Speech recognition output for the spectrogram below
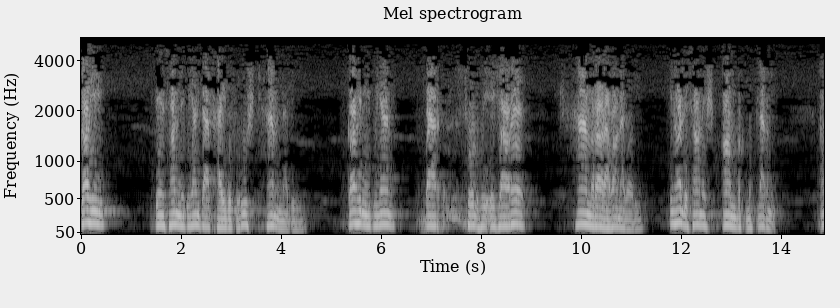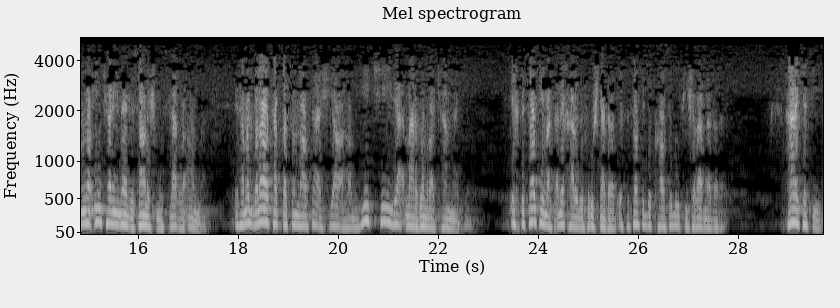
گاهی به انسان می‌گویند در خرید و فروش کم ندهی. گاهی می‌گویند در صلح و اجاره کم را روا نباری اینها لسانش عام و مطلق نیست. اما این کلمه لسانش مطلق و عام است. بفرماد ولا تبقص الناس اشیاء هم هیچ چیز مردم را کم نگیر اختصاصی مسئله خرید و فروش ندارد. اختصاصی به کاسب و پیشور ندارد. هر کسی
